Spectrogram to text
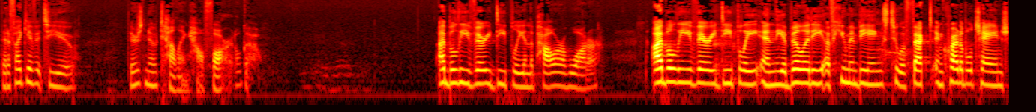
that if I give it to you, there's no telling how far it'll go. I believe very deeply in the power of water. I believe very deeply in the ability of human beings to affect incredible change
